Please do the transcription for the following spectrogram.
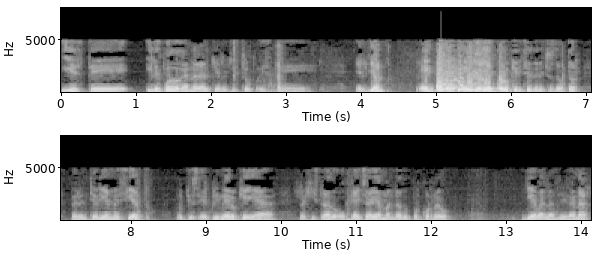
y este, y les puedo ganar al que registró este el guion. En, en teoría con lo que dice derechos de autor, pero en teoría no es cierto, porque el primero que haya registrado o que se haya mandado por correo lleva las de ganar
